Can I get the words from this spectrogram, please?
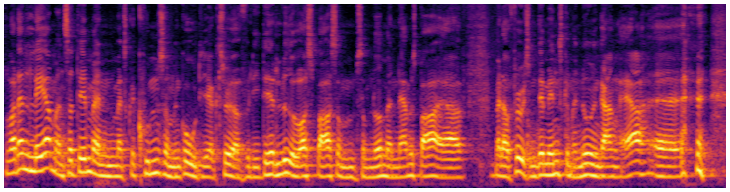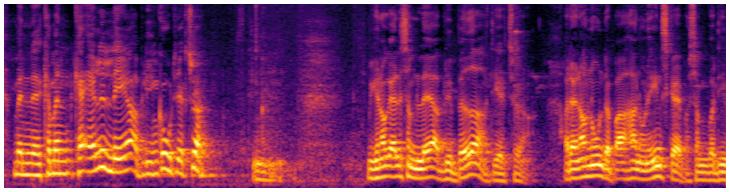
Hvordan lærer man så det, man, man skal kunne som en god direktør? Fordi det her lyder jo også bare som, som noget, man nærmest bare er... Man er jo født som det menneske, man nu engang er. Øh, Men øh, kan, man, kan alle lære at blive en god direktør? Mm. Vi kan nok alle sammen lære at blive bedre direktører. Og der er nok nogen, der bare har nogle egenskaber, som, hvor de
